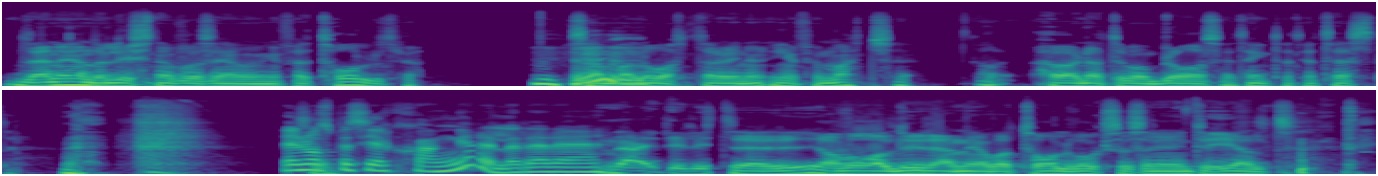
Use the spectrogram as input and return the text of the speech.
den har jag ändå lyssnat på sedan jag var ungefär 12 tror jag. Samma låtar in- inför matchen. Jag hörde att det var bra så jag tänkte att jag testar. Är det någon Så. speciell genre eller? Är det... Nej, det är lite, jag valde ju den när jag var 12 också så den är inte helt,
